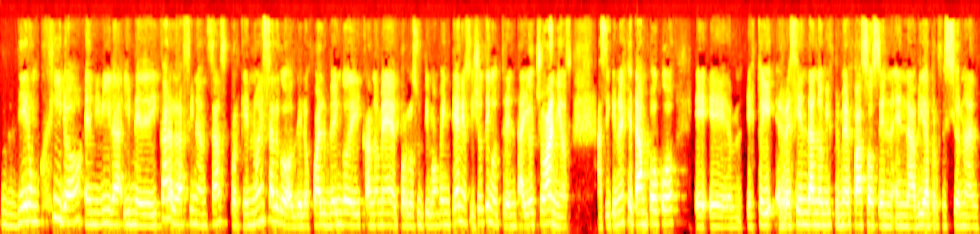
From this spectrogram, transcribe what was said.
diera un giro en mi vida y me dedicara a las finanzas, porque no es algo de lo cual vengo dedicándome por los últimos 20 años, y yo tengo 38 años, así que no es que tampoco eh, eh, estoy recién dando mis primeros pasos en, en la vida profesional.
